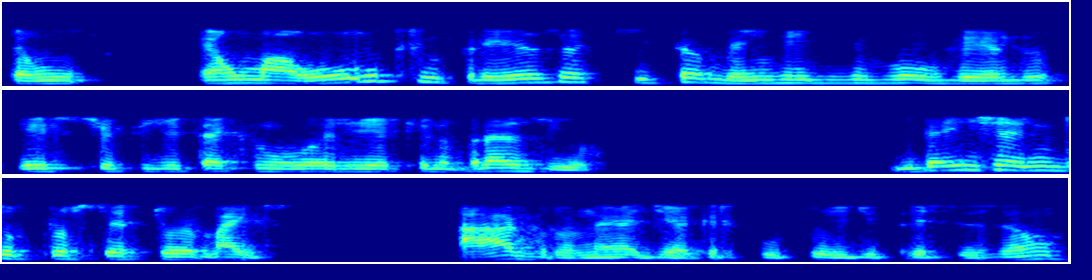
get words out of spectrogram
Então, é uma outra empresa que também vem desenvolvendo esse tipo de tecnologia aqui no Brasil. E daí já indo para o setor mais agro, né, de agricultura de precisão,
